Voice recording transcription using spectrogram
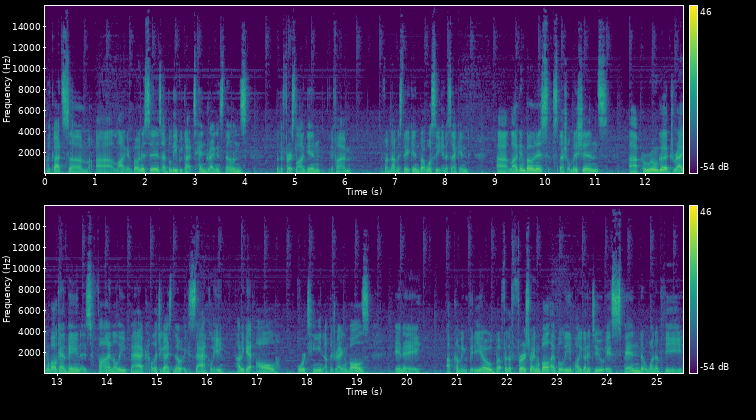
We got some uh, login bonuses. I believe we got 10 Dragon Stones for the first login, if I'm if I'm not mistaken, but we'll see in a second. Uh, login bonus, special missions. Uh, Porunga Dragon Ball campaign is finally back. I'll let you guys know exactly how to get all 14 of the Dragon Balls in a upcoming video. But for the first Dragon Ball, I believe all you got to do is spend one of the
